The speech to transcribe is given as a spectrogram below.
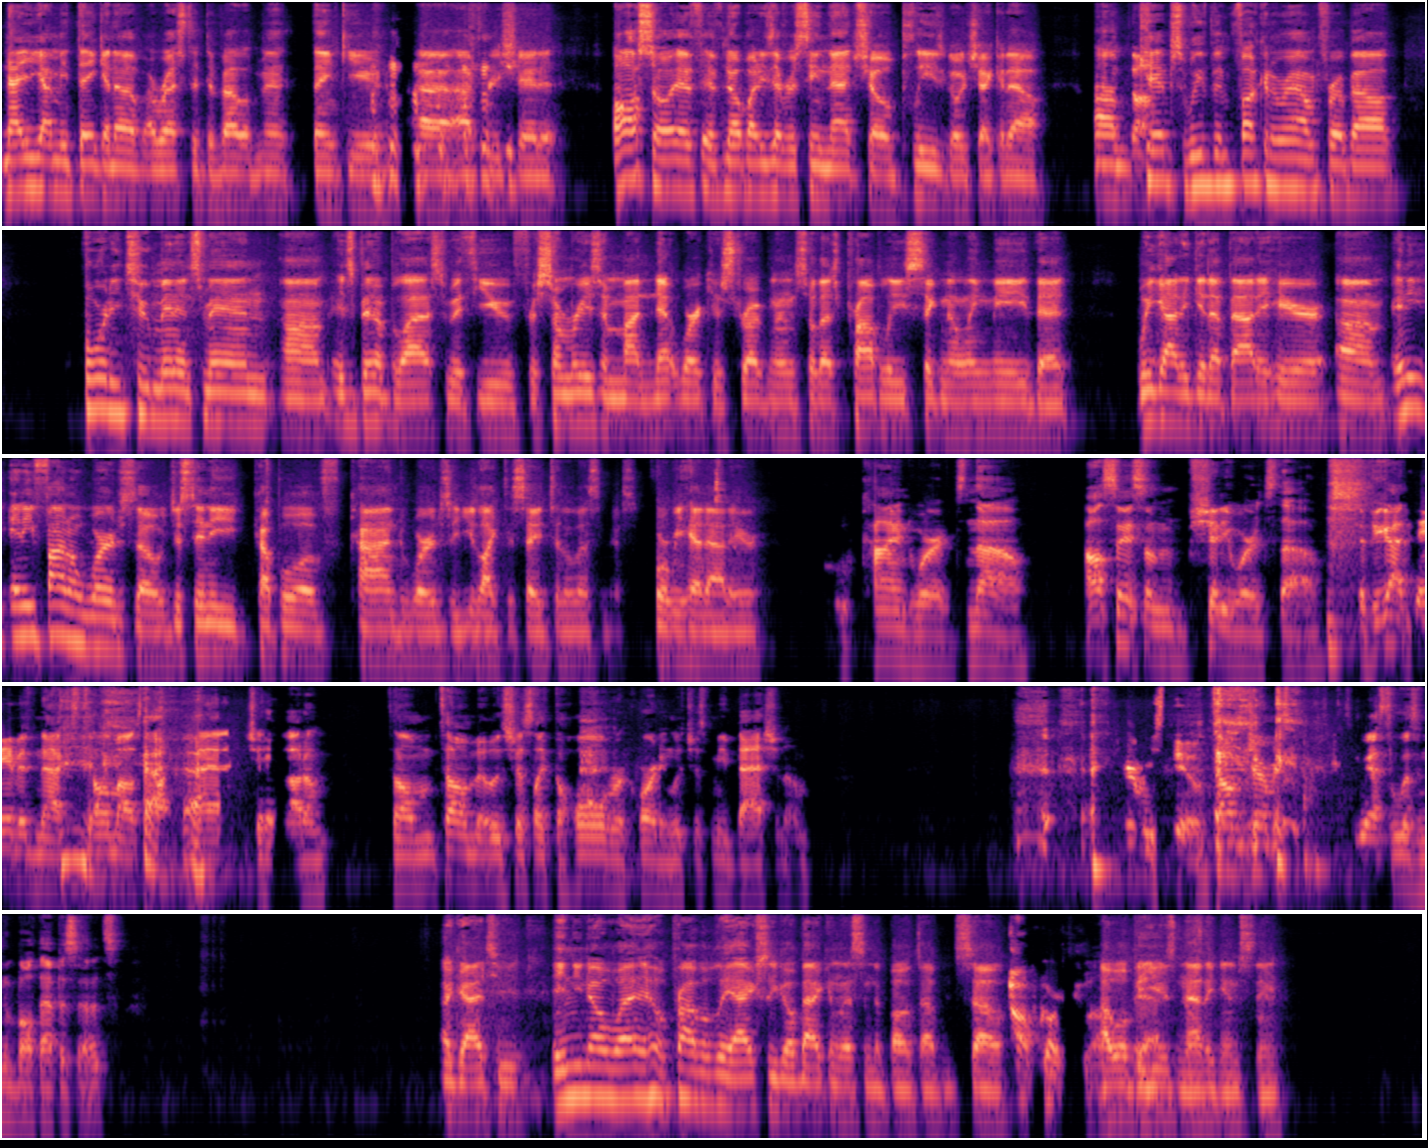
now you got me thinking of Arrested Development. Thank you. Uh, I appreciate it. Also, if if nobody's ever seen that show, please go check it out. Um. Kipz, we've been fucking around for about 42 minutes, man. Um, it's been a blast with you. For some reason, my network is struggling, so that's probably signaling me that we got to get up out of here. Um, any any final words though? Just any couple of kind words that you'd like to say to the listeners before we head out of here. Kind words. No. I'll say some shitty words though. if you got David next, tell him I was talking bad shit about him. Tell him, tell him it was just like the whole recording was just me bashing him. Jeremy's too. Tell him Jeremy's we has to listen to both episodes. I got you. And you know what? He'll probably actually go back and listen to both of them. So Oh, of course. he I will be Yeah. using that against him.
